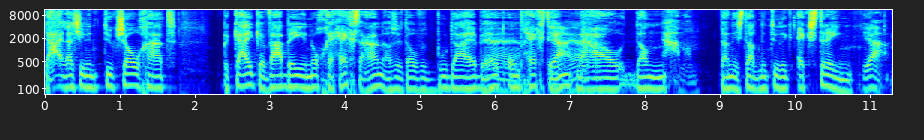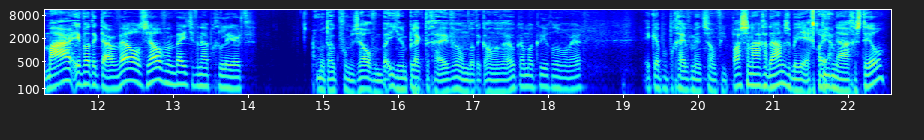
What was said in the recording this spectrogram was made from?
Ja, en als je het natuurlijk zo gaat bekijken, waar ben je nog gehecht aan? Als we het over het Boeddha hebben, Ja, het onthechting. Ja. Nou, dan, ja, man. dan is dat natuurlijk extreem. Ja, maar wat ik daar wel zelf een beetje van heb geleerd... om het ook voor mezelf een beetje een plek te geven... omdat ik anders ook helemaal kriegel van werd. Ik heb op een gegeven moment zo'n Vipassana gedaan. Dus dan ben je echt Oh, tien dagen stil.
